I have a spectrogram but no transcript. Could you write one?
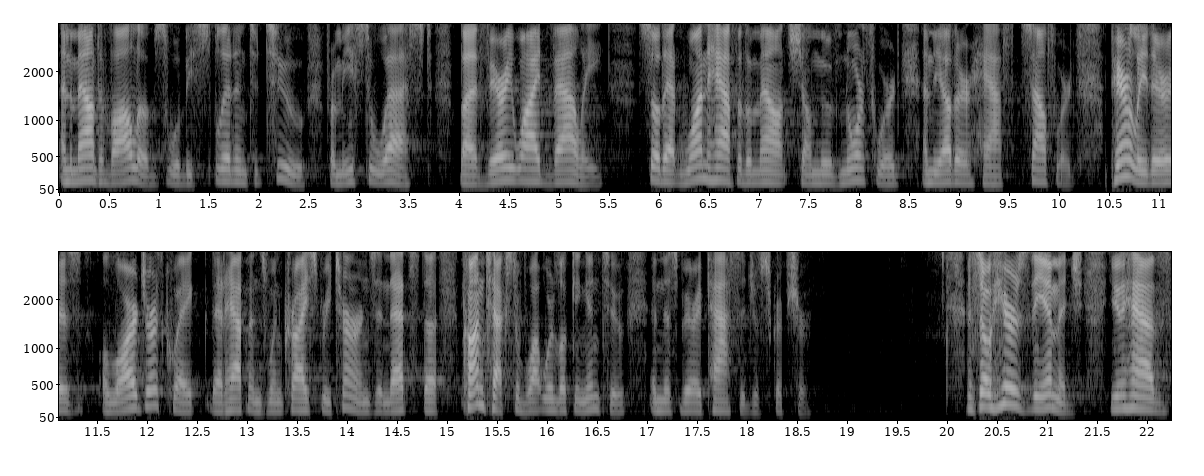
and the Mount of Olives will be split into two from east to west by a very wide valley so that one half of the mount shall move northward and the other half southward. Apparently, there is a large earthquake that happens when Christ returns, and that's the context of what we're looking into in this very passage of Scripture. And so here's the image you have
